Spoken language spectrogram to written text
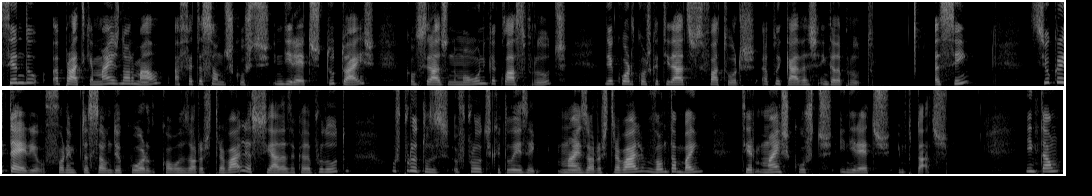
sendo a prática mais normal a afetação dos custos indiretos totais, considerados numa única classe de produtos, de acordo com as quantidades de fatores aplicadas em cada produto. Assim, se o critério for a imputação de acordo com as horas de trabalho associadas a cada produto, os produtos, os produtos que utilizem mais horas de trabalho vão também ter mais custos indiretos imputados. Então,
